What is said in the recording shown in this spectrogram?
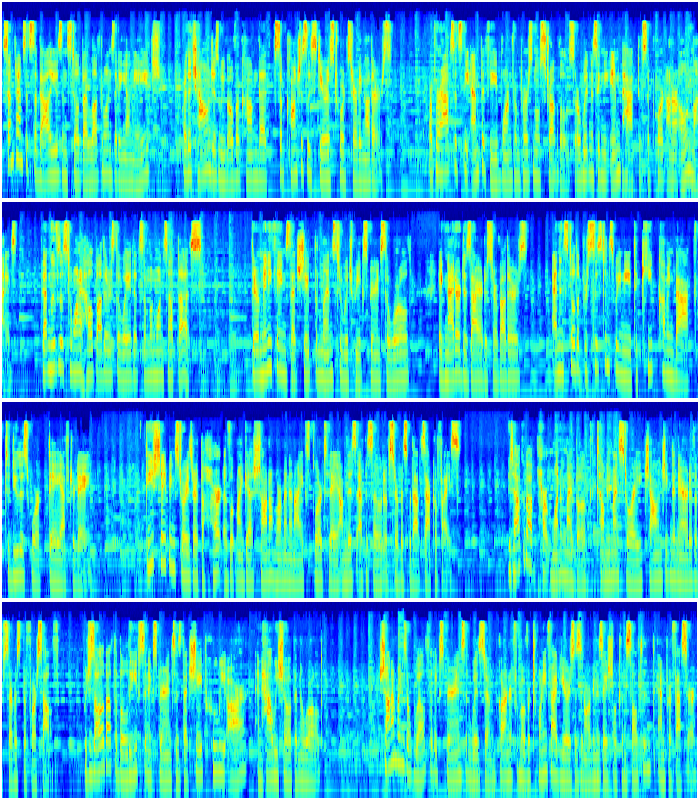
Sometimes it's the values instilled by loved ones at a young age, or the challenges we've overcome that subconsciously steer us towards serving others. Or perhaps it's the empathy born from personal struggles or witnessing the impact of support on our own lives that moves us to want to help others the way that someone once helped us. There are many things that shape the lens through which we experience the world ignite our desire to serve others, and instill the persistence we need to keep coming back to do this work day after day. These shaping stories are at the heart of what my guest Shana Hormann and I explore today on this episode of Service Without Sacrifice. We talk about part one of my book, Tell Me My Story Challenging the Narrative of Service Before Self, which is all about the beliefs and experiences that shape who we are and how we show up in the world. Shana brings a wealth of experience and wisdom garnered from over 25 years as an organizational consultant and professor.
